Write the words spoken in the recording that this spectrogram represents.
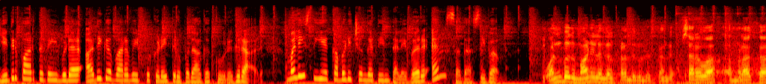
எதிர்பார்த்ததை விட அதிக வரவேற்பு கிடைத்திருப்பதாக கூறுகிறார் மலேசிய கபடி சங்கத்தின் தலைவர் எம் சதாசிவம். ஒன்பது மாநிலங்கள் கலந்து கொண்டிருக்காங்க. Sarawak Malacca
